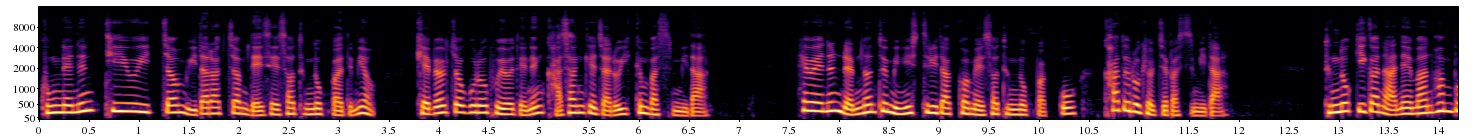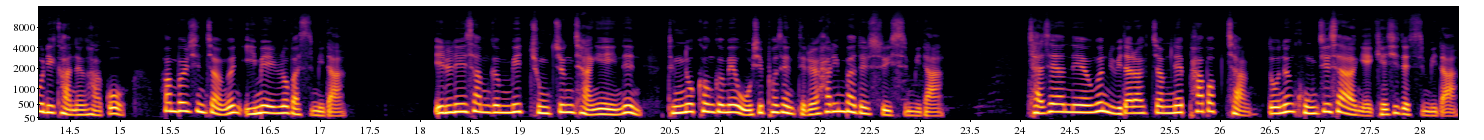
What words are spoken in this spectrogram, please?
국내는 tue.위다락.net에서 등록받으며 개별적으로 부여되는 가상 계좌로 입금받습니다. 해외는 Remnant Ministry.com에서 등록받고 카드로 결제받습니다. 등록 기간 안에만 환불이 가능하고 환불 신청은 이메일로 받습니다. 1, 2, 3급 및 중증 장애인은 등록 헌금의 50%를 할인받을 수 있습니다. 자세한 내용은 위다락점 내 팝업창 또는 공지사항에 게시됐습니다.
